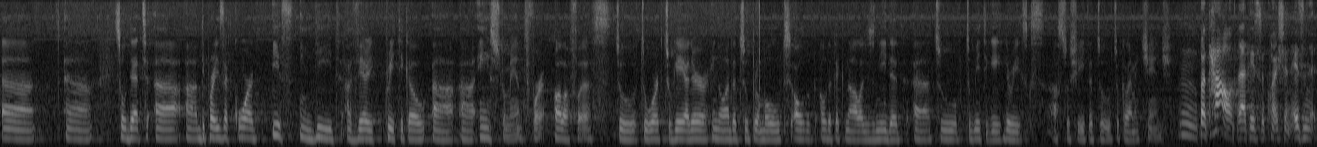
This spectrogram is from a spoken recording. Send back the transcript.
uh, uh, so that uh, uh, the Paris Accord is indeed a very critical uh, uh, instrument for all of us to, to work together in order to promote all, the- all the technologies needed uh, to, to mitigate the risks associated to, to climate change. But how? That is the question, isn't it?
